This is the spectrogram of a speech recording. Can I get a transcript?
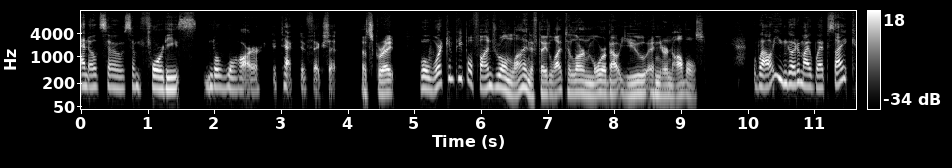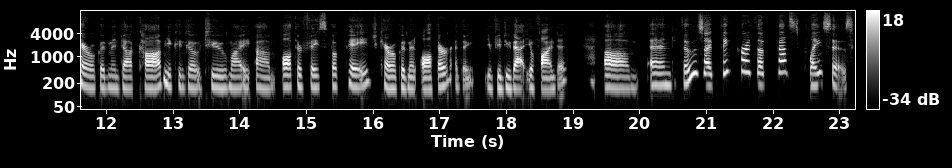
and also some 40s noir detective fiction. That's great. Well, where can people find you online if they'd like to learn more about you and your novels? Well, you can go to my website, carolgoodman.com. You can go to my um, author Facebook page, Carol Goodman Author. I think if you do that, you'll find it. Um, and those, I think, are the best places.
